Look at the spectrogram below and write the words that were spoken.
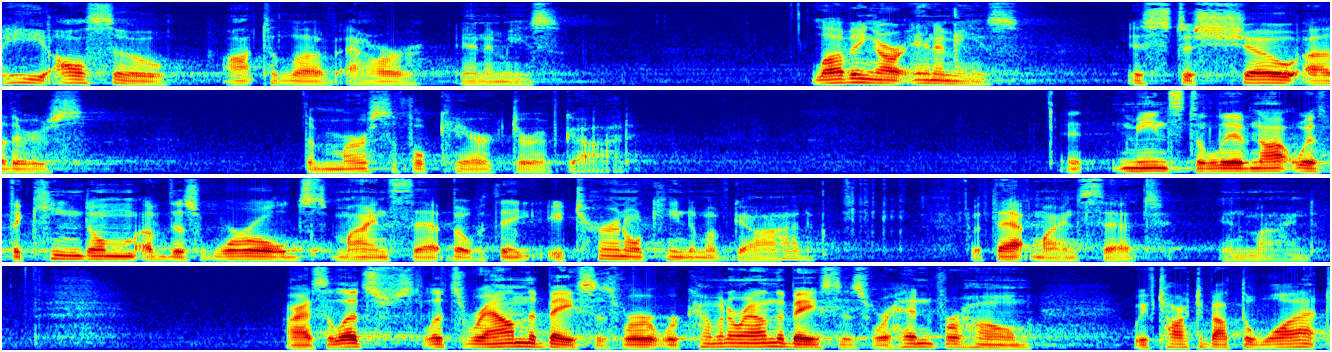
we also ought to love our enemies. Loving our enemies is to show others the merciful character of God. It means to live not with the kingdom of this world's mindset, but with the eternal kingdom of God, with that mindset in mind. All right, so let's, let's round the bases. We're, we're coming around the bases. We're heading for home. We've talked about the what,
